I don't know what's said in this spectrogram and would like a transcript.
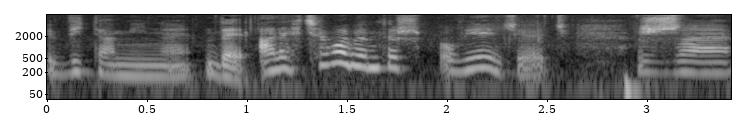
y, witaminy D. Ale chciałabym też powiedzieć, że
